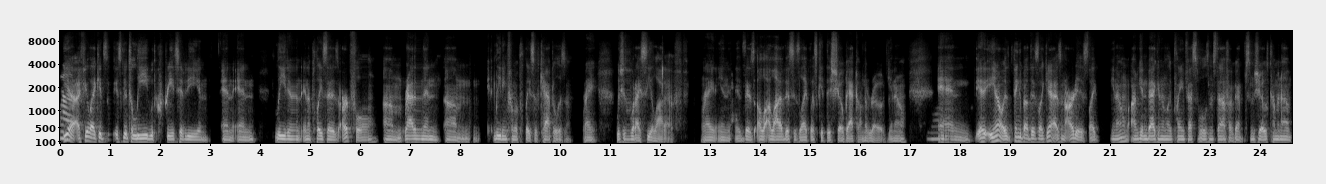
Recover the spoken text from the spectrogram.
Yeah Um, i feel like it's it's good to lead with creativity and and and lead in, in a place that is artful um, rather than um, leading from a place of capitalism right? Which is what i see a lot of right? And there's a, a lot of this is like let's get this show back on the road you know? Yeah. and eh, you know think about this like yeah as an artist like you know i'm getting back into like playing festivals and stuff. I've got some shows coming up.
